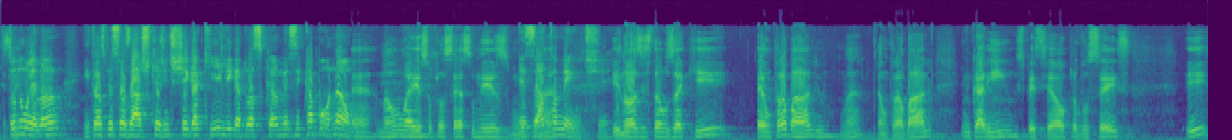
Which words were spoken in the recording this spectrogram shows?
Tem Sim. todo um elan. Então as pessoas acham que a gente chega aqui, liga duas câmeras e acabou. Não. É, não, não é esse o processo mesmo. Né? Exatamente. Né? E nós estamos aqui é um trabalho, né? É um trabalho, um carinho especial para vocês e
